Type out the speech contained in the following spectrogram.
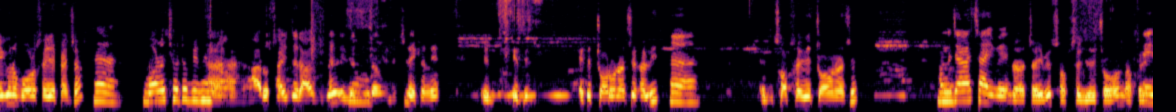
এগুলো বড় সাইজের পেঁচা? হ্যাঁ বড় ছোট বিভিন্ন। আরও সাইজের আসবে। এই যে দিচ্ছেন এখানে এতে চরণ আছে খালি। হ্যাঁ। সব সাইজের চরণ আছে। মানে যারা চাইবে। যারা চাইবে সব সাইজের চরণ পেয়ে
